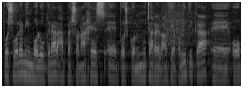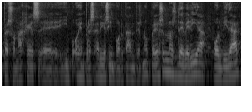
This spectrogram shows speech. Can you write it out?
pues suelen involucrar a personajes eh, pues con mucha relevancia política, eh, o personajes eh, o empresarios importantes. ¿no? Pero eso nos debería olvidar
